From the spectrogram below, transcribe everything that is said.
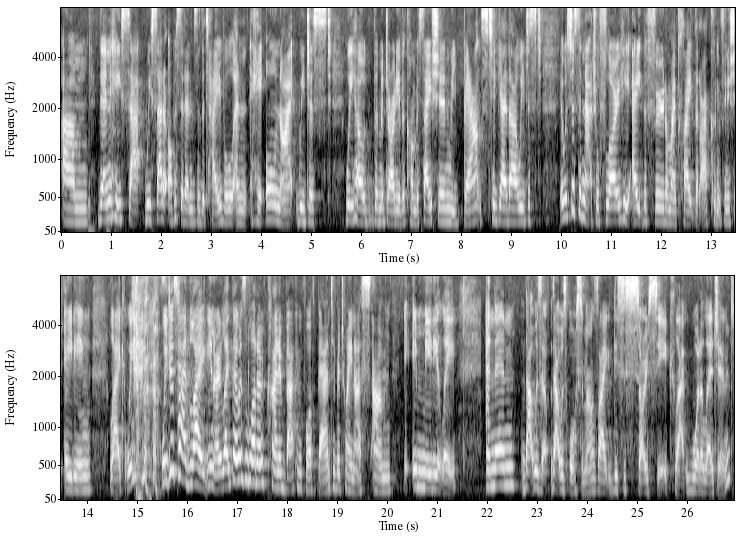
um, then he sat. We sat at opposite ends of the table, and he, all night we just we held the majority of the conversation. We bounced together. We just it was just a natural flow. He ate the food on my plate that I couldn't finish eating. Like we we just had like you know like there was a lot of kind of back and forth banter between us um, immediately. And then that was that was awesome. I was like, this is so sick. Like, what a legend.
